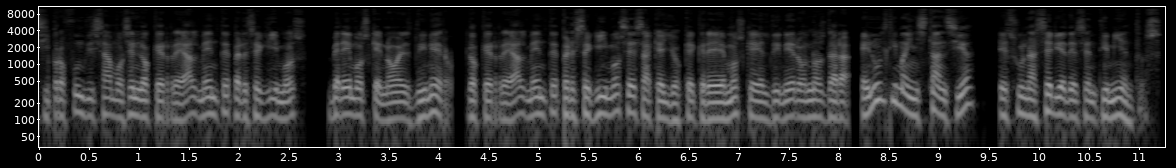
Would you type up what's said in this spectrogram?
Si profundizamos en lo que realmente perseguimos, veremos que no es dinero. Lo que realmente perseguimos es aquello que creemos que el dinero nos dará. En última instancia, es una serie de sentimientos,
